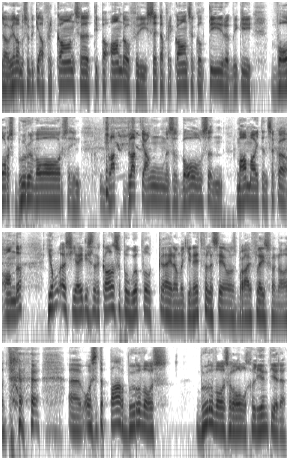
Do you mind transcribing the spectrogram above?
Nou, wil ons 'n bietjie Afrikaanse tipe aande of vir die Suid-Afrikaanse kultuur, 'n bietjie wors, boerewors en blad bladjang, Mrs Balls en Marmite en sulke aande. Jong, as jy die Suid-Afrikaners op 'n hoop wil kry, dan moet jy net vir hulle sê ons braai vleis vanaand. Um, ons het 'n paar boerewors boereworsrol geleenthede.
